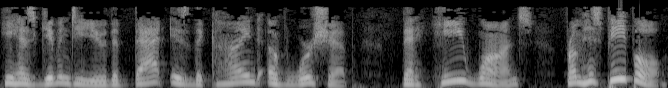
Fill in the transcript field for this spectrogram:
He has given to you, that that is the kind of worship that He wants from His people.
